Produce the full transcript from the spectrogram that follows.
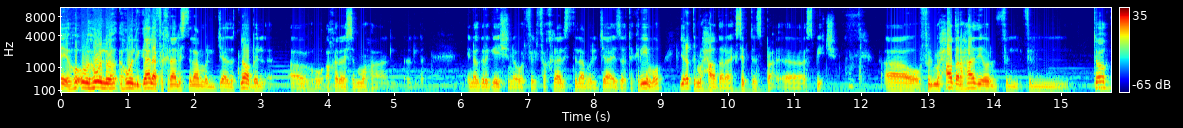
اي هو هو اللي هو اللي قالها في خلال استلام جائزة نوبل واخرها يسموها inauguration أو في خلال استلامه الجائزة وتكريمه يعطي محاضرة acceptance speech وفي المحاضرة هذه أو في في ال talk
